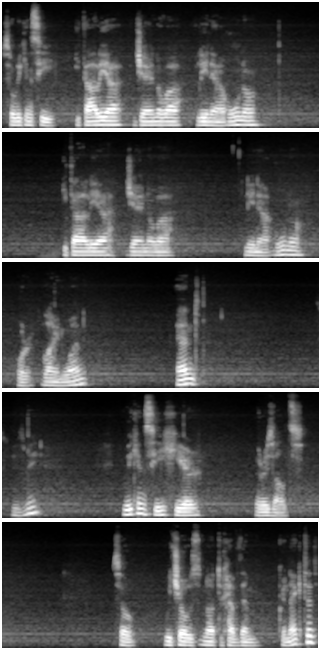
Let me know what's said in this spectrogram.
So we can see Italia, Genova, linea 1, Italia, Genova, linea 1, or line 1, and, excuse me, we can see here the results. So we chose not to have them connected.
